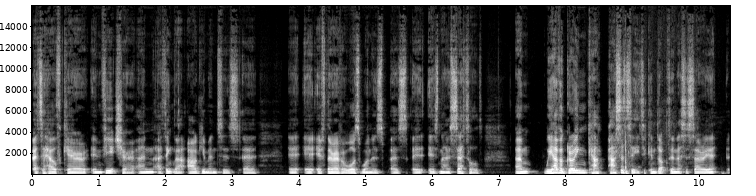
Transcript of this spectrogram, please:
better healthcare in future. And I think that argument is, uh, if there ever was one, is, is, is now settled. Um, we have a growing capacity to conduct the necessary uh,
